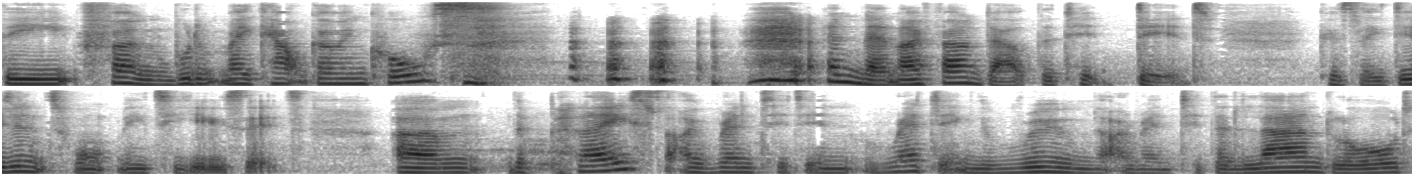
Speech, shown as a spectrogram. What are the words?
the phone wouldn't make outgoing calls. and then I found out that it did because they didn't want me to use it. Um, the place that I rented in Reading, the room that I rented, the landlord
